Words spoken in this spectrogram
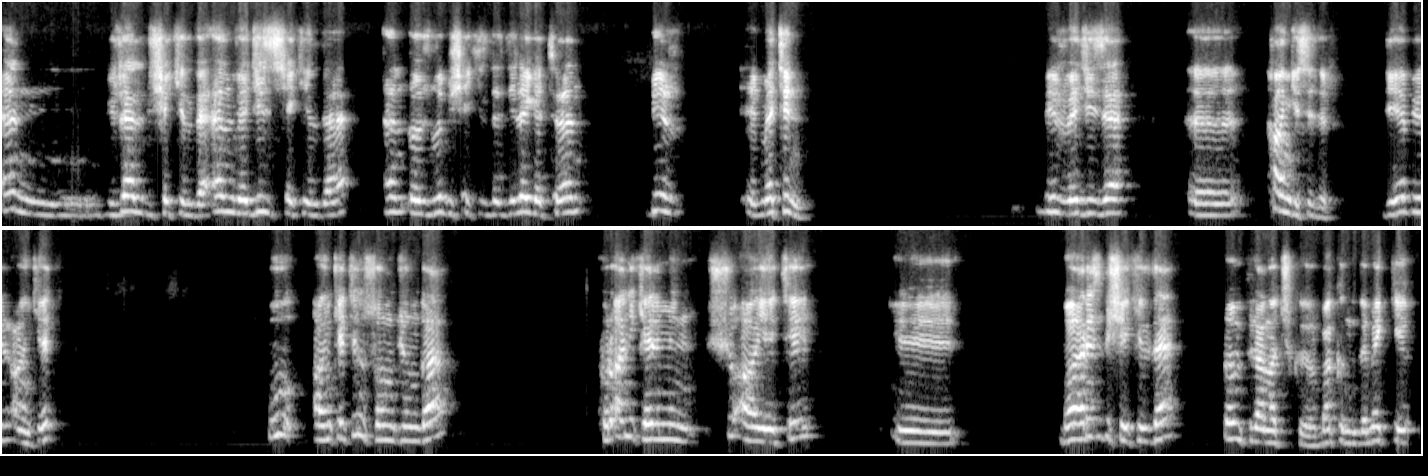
en güzel bir şekilde, en veciz şekilde, en özlü bir şekilde dile getiren bir e, metin, bir vecize e, hangisidir diye bir anket. Bu anketin sonucunda Kur'an-ı Kerim'in şu ayeti e, bariz bir şekilde ön plana çıkıyor. Bakın demek ki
